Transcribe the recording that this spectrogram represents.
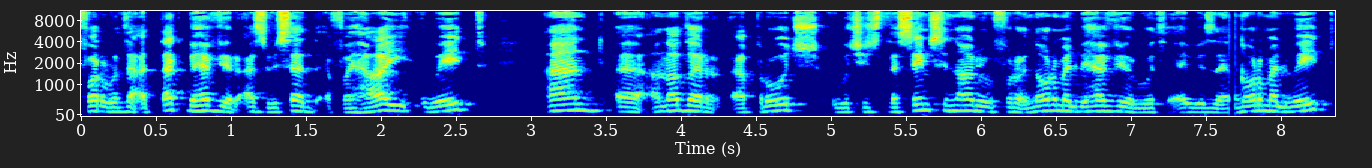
for the attack behavior, as we said, of a high weight and uh, another approach which is the same scenario for a normal behavior with, uh, with a normal weight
